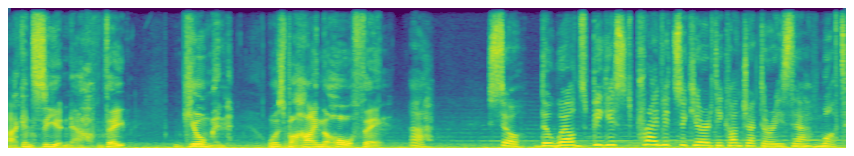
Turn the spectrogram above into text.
I can see it now. They. Gilman was behind the whole thing. Ah, so the world's biggest private security contractor is, uh, what?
